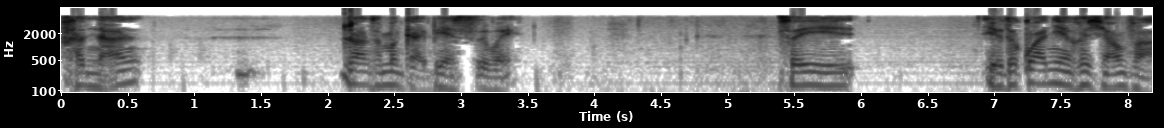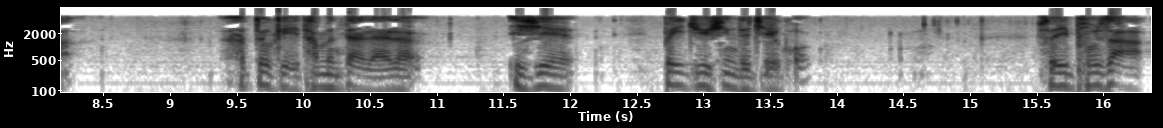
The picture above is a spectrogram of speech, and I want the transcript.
很难。让他们改变思维，所以有的观念和想法啊，都给他们带来了一些悲剧性的结果。所以菩萨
